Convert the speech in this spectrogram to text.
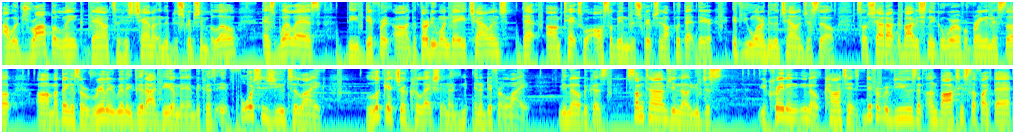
I would drop a link down to his channel in the description below, as well as the different, uh, the 31 day challenge. That um, text will also be in the description. I'll put that there if you want to do the challenge yourself. So shout out to Bobby Sneaker World for bringing this up. Um, I think it's a really, really good idea, man, because it forces you to like look at your collection in a, in a different light, you know, because sometimes, you know, you just, you're creating, you know, content, different reviews and unboxing, stuff like that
